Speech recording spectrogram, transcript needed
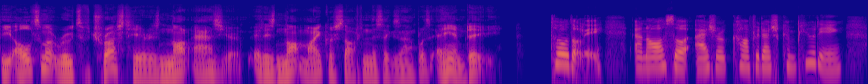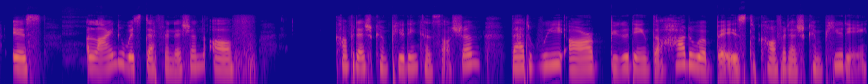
The ultimate root of trust here is not Azure. It is not Microsoft in this example. It's AMD. Totally. And also Azure Confidential Computing is aligned with definition of Confidential Computing Consortium that we are building the hardware-based confidential computing,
